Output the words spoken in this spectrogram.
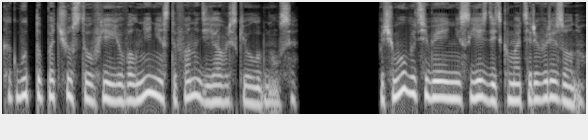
Как будто почувствовав ее волнение, Стефана дьявольски улыбнулся. Почему бы тебе не съездить к матери в Аризону?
